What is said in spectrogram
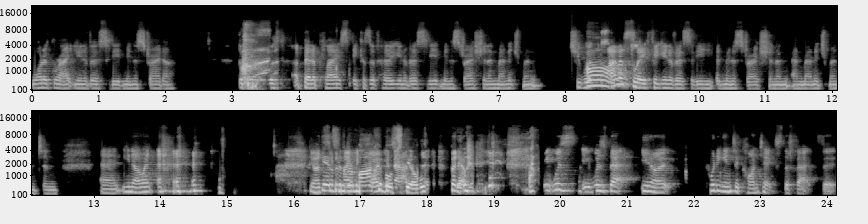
what a great university administrator. The world was a better place because of her university administration and management. She worked Oh. tirelessly for university administration and, and management and and you know and you know, it's sort of some a remarkable about it, but Yeah. it, it was it was that you know putting into context the fact that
